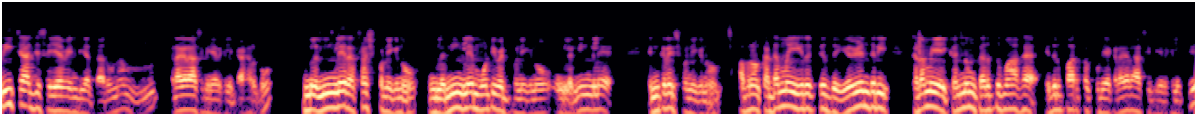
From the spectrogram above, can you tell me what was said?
ரீசார்ஜ் செய்ய வேண்டிய தருணம் கடகராசி நேயர்களுக்காக இருக்கும். உங்களை நீங்களே ரெஃப்ரெஷ் பண்ணிக்கணும். உங்களை நீங்களே மோட்டிவேட் பண்ணிக்கணும். உங்களை நீங்களே என்கரேஜ் பண்ணிக்கணும். அப்புறம் கடமை இருக்குது. எழுந்திரி கடமையை கண்ணும் கருத்துமாக எதிர்பார்க்கக்கூடிய கடகராசினியர்களுக்கு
